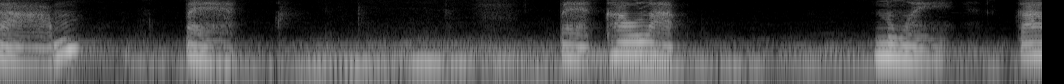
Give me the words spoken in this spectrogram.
สามแปดแปดเข้าหลัก หน่วยเก้า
